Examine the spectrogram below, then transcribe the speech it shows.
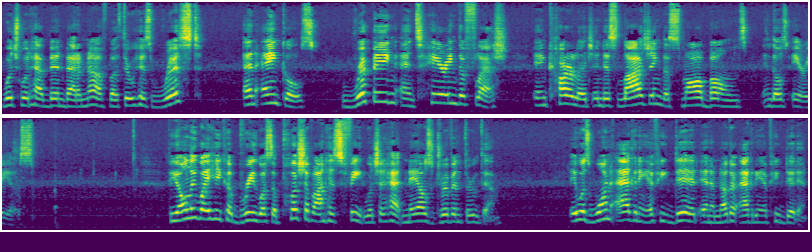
which would have been bad enough, but through his wrist and ankles, ripping and tearing the flesh and cartilage and dislodging the small bones in those areas. The only way he could breathe was to push up on his feet, which had had nails driven through them. It was one agony if he did, and another agony if he didn't.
